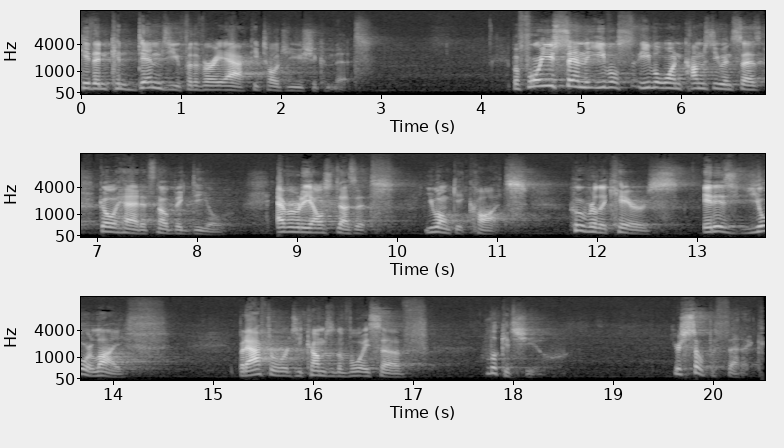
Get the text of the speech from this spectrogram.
he then condemns you for the very act he told you you should commit. Before you sin, the evil, evil one comes to you and says, Go ahead, it's no big deal. Everybody else does it. You won't get caught. Who really cares? It is your life. But afterwards, he comes with the voice of, Look at you. You're so pathetic.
